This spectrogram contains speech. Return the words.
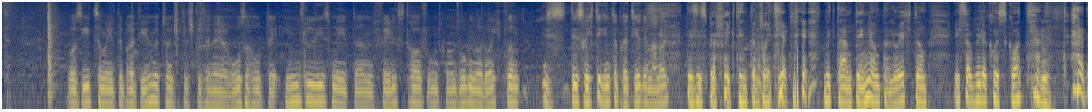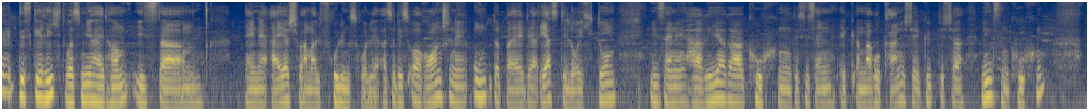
was ich zum Interpretieren würde, sagen, dass das eine rosarote Insel ist mit einem Fels drauf und ganz oben noch ein Leuchtturm. Ist das richtig interpretiert, Emanuel? Das ist perfekt interpretiert mit der Antenne und der Leuchtturm. Ich sage wieder Grüß Gott. Mhm. Das Gericht, was wir heute haben, ist ähm, eine Eierschwammerl Frühlingsrolle. Also das Orangene und dabei der erste Leuchtturm ist eine Harira Kuchen. Das ist ein, ein marokkanischer, ägyptischer Linsenkuchen.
